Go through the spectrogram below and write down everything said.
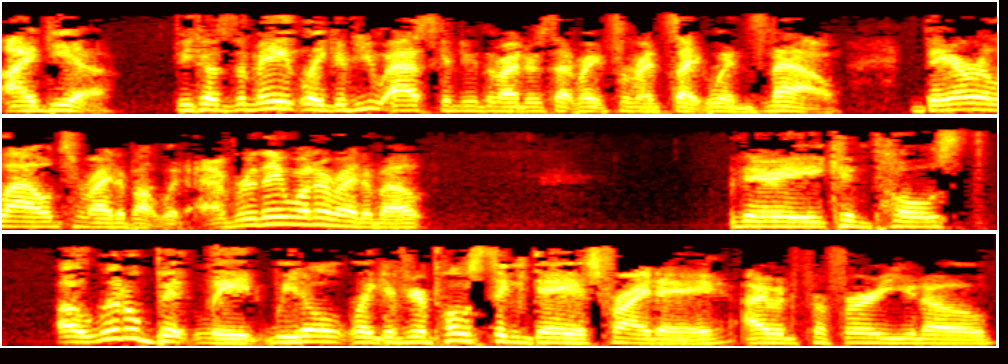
idea. Because the main, like, if you ask any of the writers that write for Red Site Wins now, they are allowed to write about whatever they want to write about. They can post a little bit late. We don't, like, if your posting day is Friday, I would prefer, you know,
